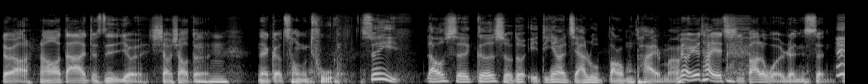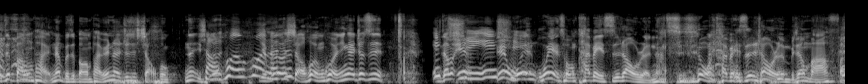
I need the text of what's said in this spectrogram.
对啊，然后大家就是有小小的那个冲突，所以。饶舌歌手都一定要加入帮派吗？没有，因为他也启发了我的人生。不是帮派，那不是帮派，因为那就是小混，那小混混，也不是说小混混，应该就是一群一群。因为我也我也从台北市绕人啊，只是我台北市绕人比较麻烦。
